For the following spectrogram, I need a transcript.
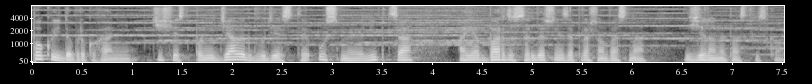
Pokój i dobro, kochani. Dziś jest poniedziałek, 28 lipca, a ja bardzo serdecznie zapraszam Was na Zielone Pastwisko.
